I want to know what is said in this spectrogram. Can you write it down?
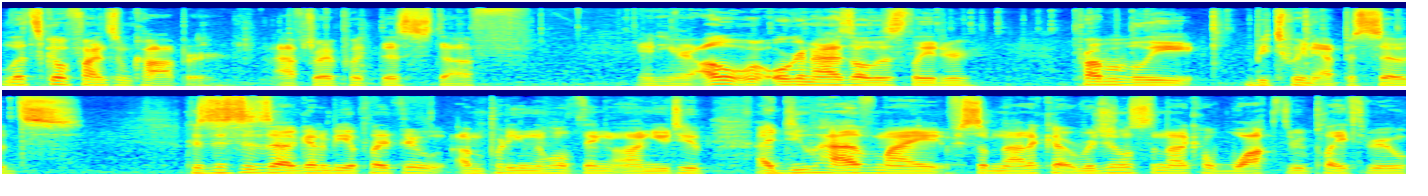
let's go find some copper after I put this stuff in here. I'll organize all this later, probably between episodes, because this is uh, going to be a playthrough. I'm putting the whole thing on YouTube. I do have my Subnautica original Subnautica walkthrough playthrough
